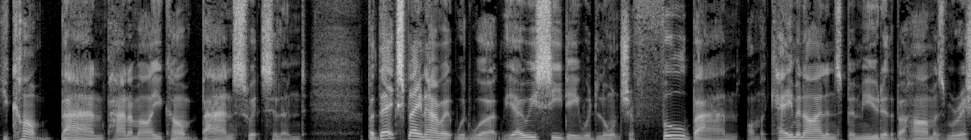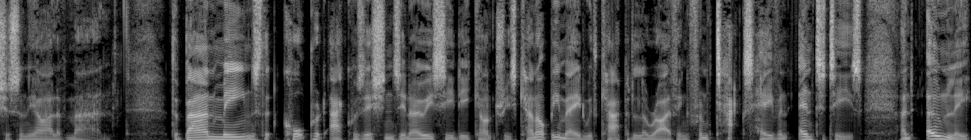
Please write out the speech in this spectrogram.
You can't ban Panama, you can't ban Switzerland. But they explain how it would work. The OECD would launch a full ban on the Cayman Islands, Bermuda, the Bahamas, Mauritius, and the Isle of Man. The ban means that corporate acquisitions in OECD countries cannot be made with capital arriving from tax haven entities and only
